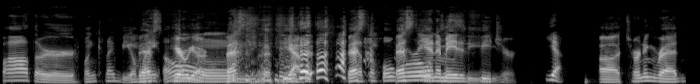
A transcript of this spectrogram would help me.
father. When can I be on best, my own? here we are. Best, yeah, best the whole best animated feature. Yeah. Uh, Turning Red.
